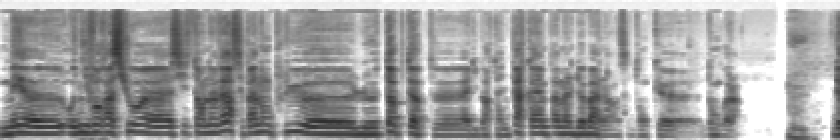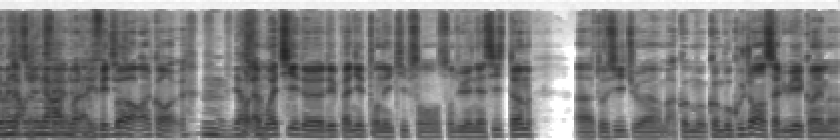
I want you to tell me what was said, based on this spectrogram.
Mais euh, au niveau ratio assist turnover, c'est pas non plus le top top à Liberton. Il perd quand même pas mal de balles. Hein. donc, donc voilà. Hmm. De manière générale. voilà, effet de bord, hein, quand, hmm, quand la moitié des paniers de ton équipe sont, sont du NSI. Tom, euh, toi aussi, tu as, bah, comme, comme beaucoup de gens, hein, salué quand même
